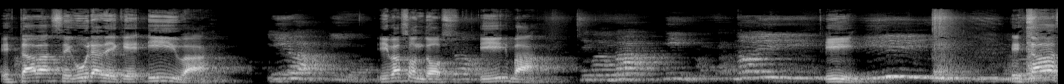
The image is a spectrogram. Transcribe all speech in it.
Estaba segura de que iba. Iba. Iba son dos. Iba. No. I. Estaba,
